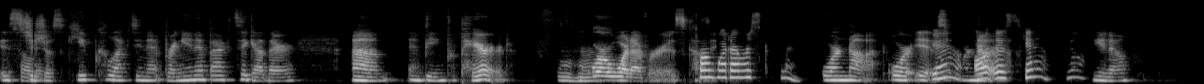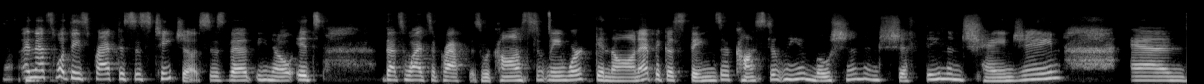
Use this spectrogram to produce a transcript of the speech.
is totally. to just keep collecting it bringing it back together um, and being prepared mm-hmm. for whatever is coming. for whatever's coming. Or not or is yeah or, not, or is yeah yeah. You know? And that's what these practices teach us is that you know it's that's why it's a practice we're constantly working on it because things are constantly in motion and shifting and changing and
